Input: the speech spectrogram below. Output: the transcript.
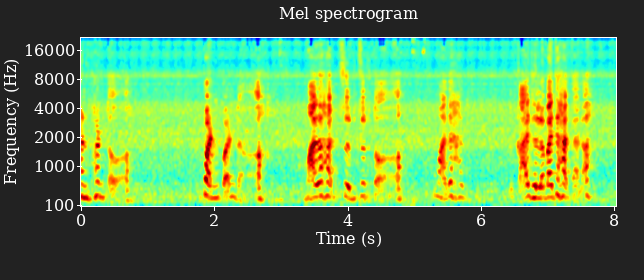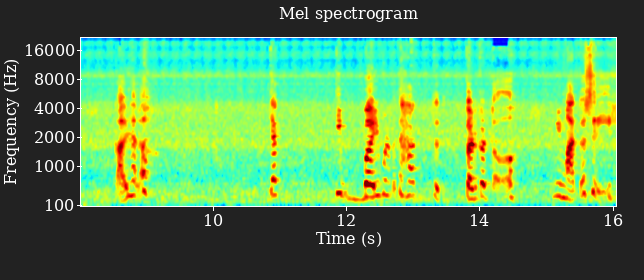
फणफणतो. फणफणतो. माझा हात चुरचुरतो. माझा हात काय झालं माझ्या हाताला? काय झालं? त्या ती बाई माझा हात कडकडतो. मी मातोश्री.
